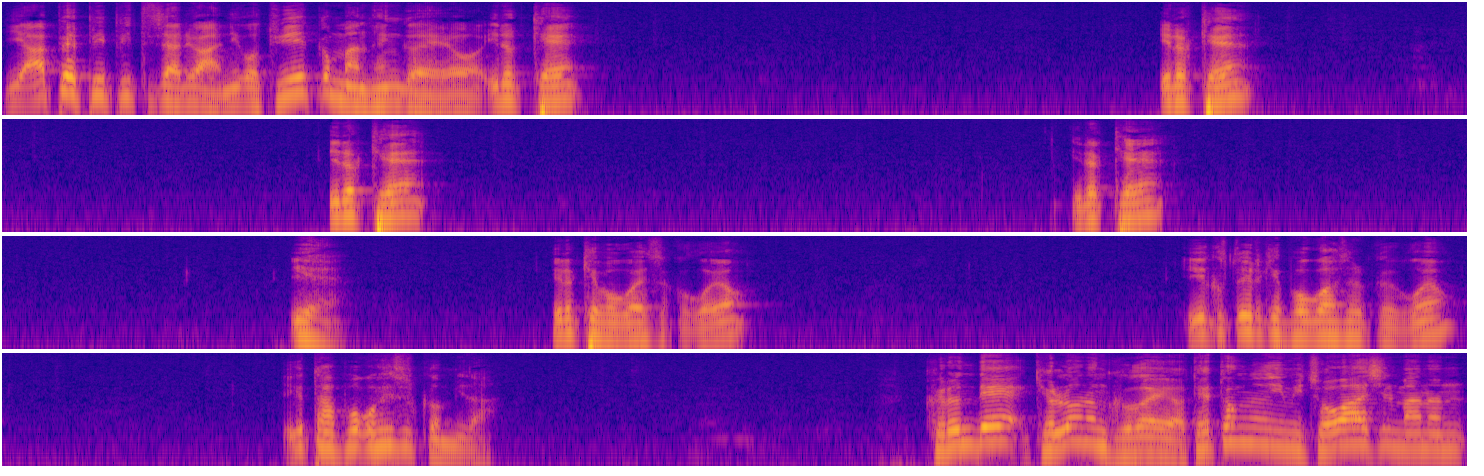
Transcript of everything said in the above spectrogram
이 앞에 PPT 자료 아니고 뒤에 것만 한 거예요. 이렇게 이렇게 이렇게 이렇게 예 이렇게 보고했을 거고요. 이것도 이렇게 보고했을 거고요. 이거 다 보고했을 겁니다. 그런데 결론은 그거예요. 대통령님이 좋아하실 만한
